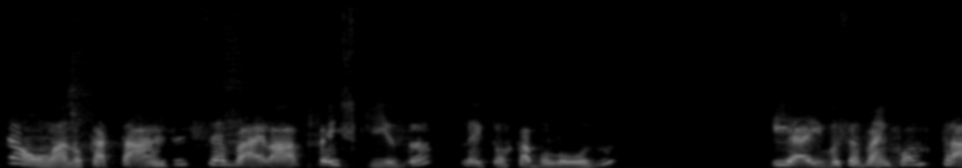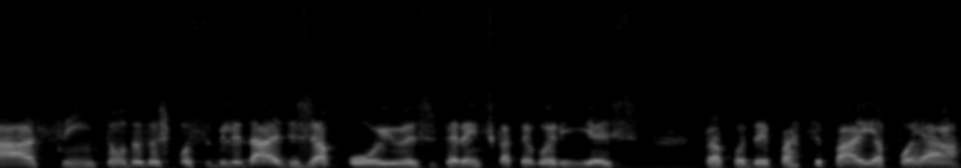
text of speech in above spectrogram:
Então, lá no Catarse, você vai lá, pesquisa Leitor Cabuloso. E aí você vai encontrar, assim, todas as possibilidades de apoio, as diferentes categorias para poder participar e apoiar.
